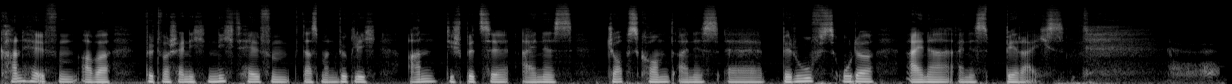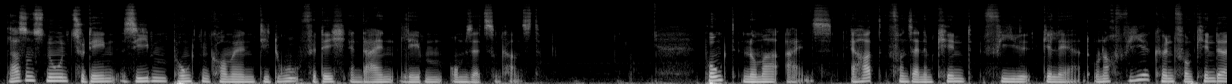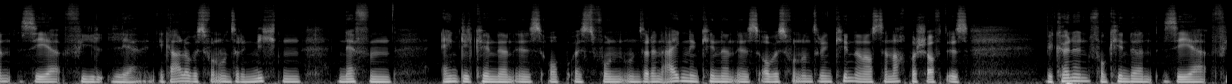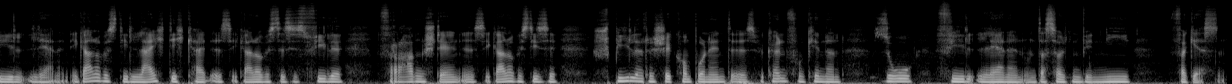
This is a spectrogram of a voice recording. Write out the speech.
kann helfen, aber wird wahrscheinlich nicht helfen, dass man wirklich an die Spitze eines Jobs kommt, eines äh, Berufs oder einer, eines Bereichs. Lass uns nun zu den sieben Punkten kommen, die du für dich in dein Leben umsetzen kannst. Punkt Nummer 1. Er hat von seinem Kind viel gelernt. Und auch wir können von Kindern sehr viel lernen. Egal ob es von unseren Nichten, Neffen, Enkelkindern ist, ob es von unseren eigenen Kindern ist, ob es von unseren Kindern aus der Nachbarschaft ist. Wir können von Kindern sehr viel lernen. Egal ob es die Leichtigkeit ist, egal ob es dieses viele Fragen stellen ist, egal ob es diese spielerische Komponente ist. Wir können von Kindern so viel lernen und das sollten wir nie vergessen.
